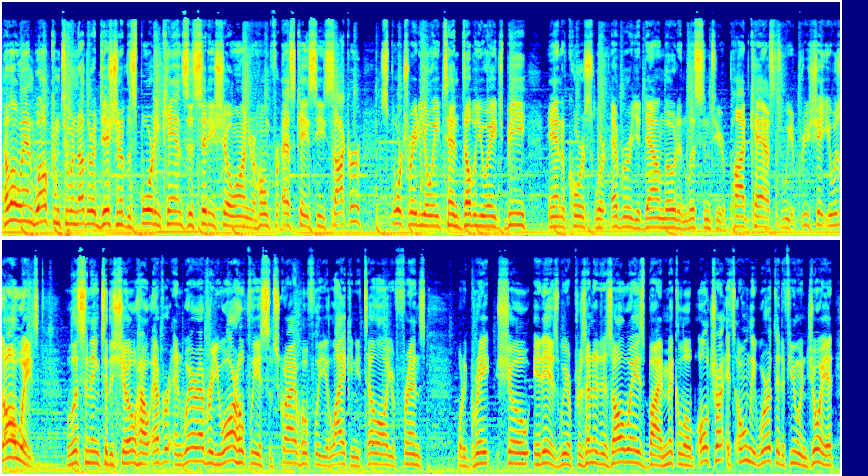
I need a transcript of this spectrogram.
Hello and welcome to another edition of the Sporting Kansas City Show on your home for SKC Soccer, Sports Radio 810 WHB, and of course, wherever you download and listen to your podcasts. We appreciate you as always listening to the show, however and wherever you are. Hopefully, you subscribe, hopefully, you like, and you tell all your friends what a great show it is. We are presented as always by Michelob Ultra. It's only worth it if you enjoy it.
